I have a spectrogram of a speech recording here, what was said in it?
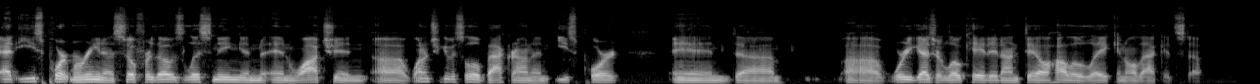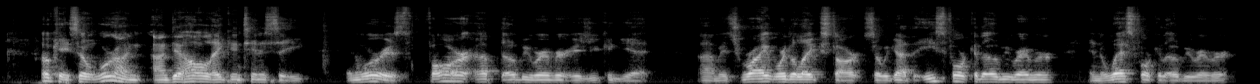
at Eastport Marina. So for those listening and and watching, uh, why don't you give us a little background on Eastport and um, uh, where you guys are located on Dale Hollow Lake and all that good stuff. Okay, so we're on on Dale Hollow Lake in Tennessee, and we're as far up the Obey River as you can get. Um, it's right where the lake starts. So we got the East Fork of the Obey River and the West Fork of the Obey River,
